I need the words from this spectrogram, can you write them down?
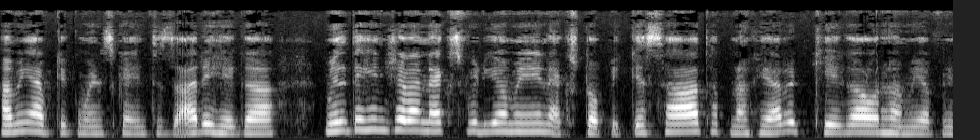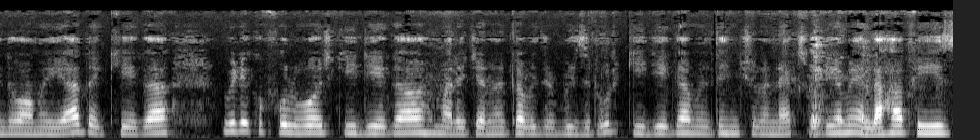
हमें आपके कमेंट्स का इंतज़ार रहेगा। मिलते हैं इंशाल्लाह नेक्स्ट वीडियो में नेक्स्ट टॉपिक के साथ। अपना ख्याल रखिएगा और हमें अपनी दुआ में याद रखिएगा। वीडियो को फुल वॉच कीजिएगा और हमारे चैनल का विज़िट भी ज़रूर कीजिएगा। मिलते हैं इंशाल्लाह नेक्स्ट वीडियो में। अल्लाह हाफिज़।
